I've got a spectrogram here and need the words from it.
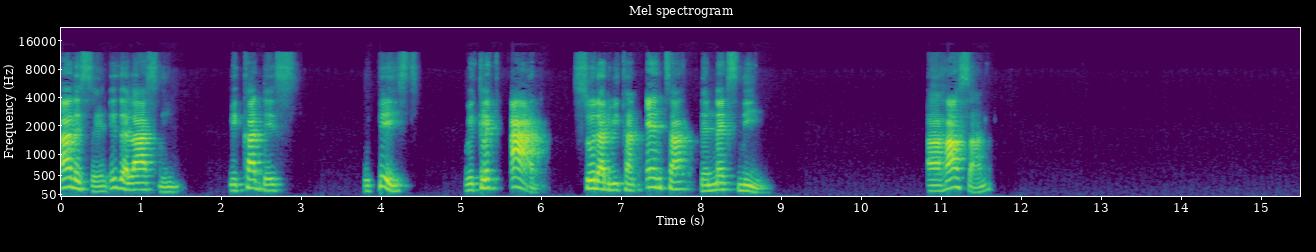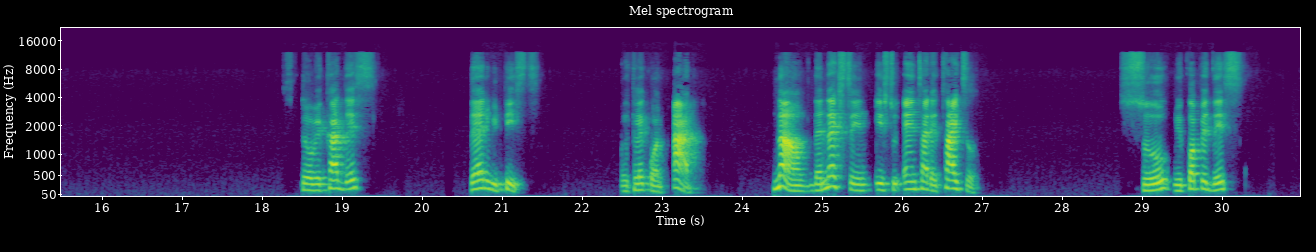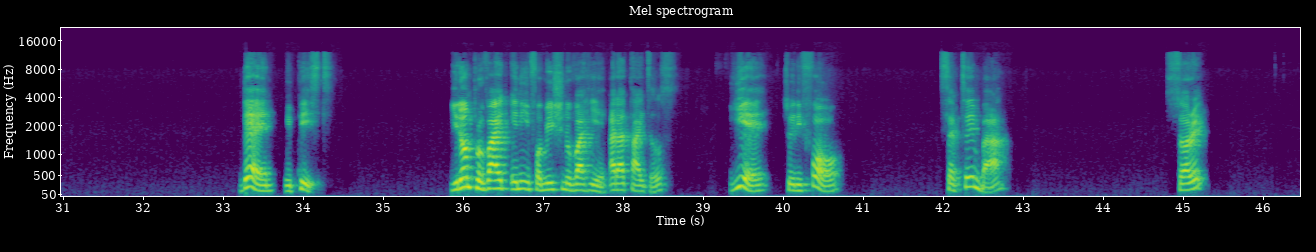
Anderson is the last name. We cut this, we paste, we click add so that we can enter the next name. Uh, So we cut this, then we paste. We click on add. Now, the next thing is to enter the title. So we copy this. Then we paste. You don't provide any information over here, other titles. Year 24, September, sorry,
